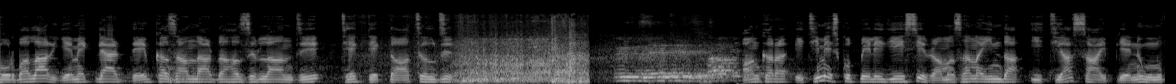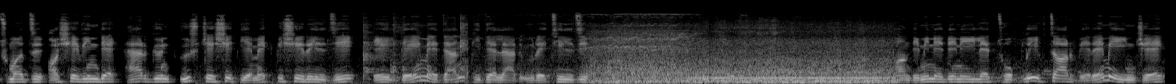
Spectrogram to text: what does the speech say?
Çorbalar, yemekler dev kazanlarda hazırlandı, tek tek dağıtıldı. Ankara Etimeskut Belediyesi Ramazan ayında ihtiyaç sahiplerini unutmadı. Aşevinde her gün 3 çeşit yemek pişirildi, el değmeden pideler üretildi. Pandemi nedeniyle toplu iftar veremeyince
